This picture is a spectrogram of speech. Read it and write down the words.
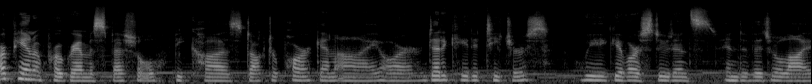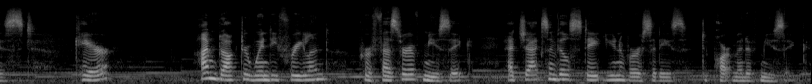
Our piano program is special because Dr. Park and I are dedicated teachers. We give our students individualized care. I'm Dr. Wendy Freeland, Professor of Music at Jacksonville State University's Department of Music.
